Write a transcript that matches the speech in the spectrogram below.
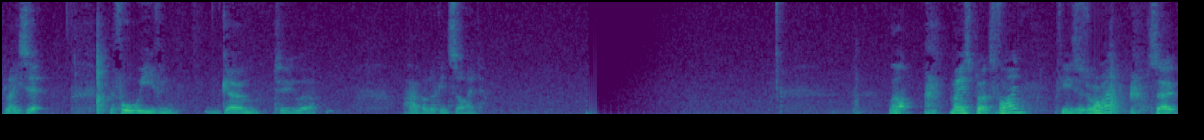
place it before we even go to uh, have a look inside. Well, mains plug's fine, fuse is alright, so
